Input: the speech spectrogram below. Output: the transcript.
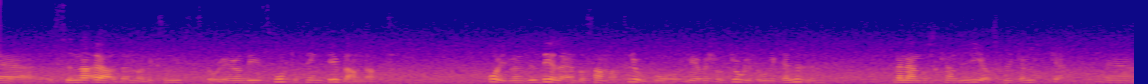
eh, sina öden och liksom livshistorier och det är svårt att tänka ibland att oj, men vi delar ändå samma tro och lever så otroligt olika liv. Men ändå så kan det ge oss lika mycket. Eh,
